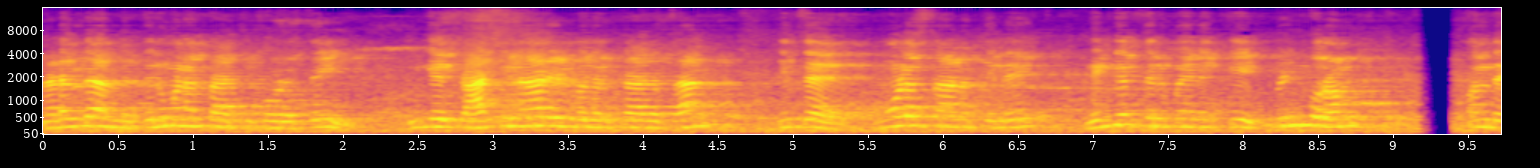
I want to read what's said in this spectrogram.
நடந்த அந்த திருமண காட்சி கோலத்தை இங்கே காட்டினார் என்பதற்காகத்தான் இந்த மூலஸ்தானத்திலே லிங்க திருமேனிக்கு பின்புறம் அந்த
